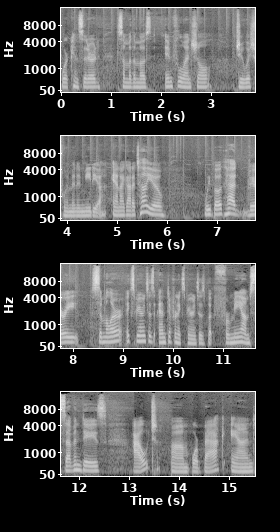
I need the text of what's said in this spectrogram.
were considered some of the most influential Jewish women in media. And I got to tell you, we both had very similar experiences and different experiences. But for me, I'm seven days out um, or back, and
